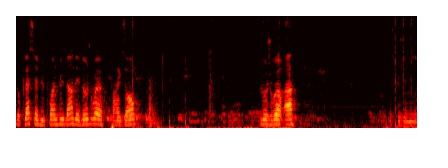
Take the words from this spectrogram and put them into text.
Donc là, c'est du point de vue d'un des deux joueurs. Par exemple, le joueur A. Qu'est-ce que j'ai mis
